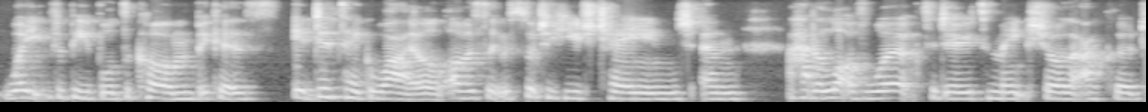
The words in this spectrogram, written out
wait for people to come because it did take a while. Obviously, it was such a huge change, and I had a lot of work to do to make sure that I could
